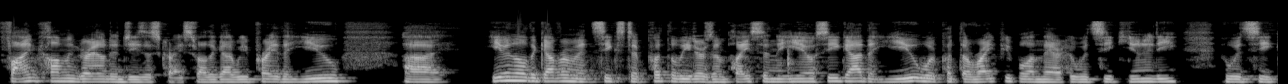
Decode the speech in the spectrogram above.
find common ground in Jesus Christ. Father God, we pray that you, uh, even though the government seeks to put the leaders in place in the EOC, God, that you would put the right people in there who would seek unity, who would seek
